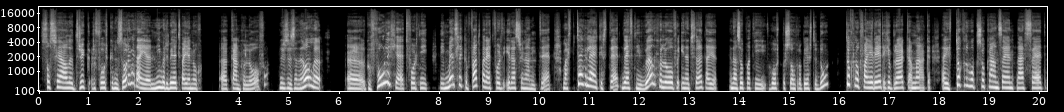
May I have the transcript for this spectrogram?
sociale druk ervoor kunnen zorgen dat je niet meer weet wat je nog uh, kan geloven. Dus er is een enorme uh, gevoeligheid voor die, die menselijke vatbaarheid voor de irrationaliteit. Maar tegelijkertijd blijft hij wel geloven in het feit dat je, en dat is ook wat die hoofdpersoon probeert te doen, toch nog van je reden gebruik kan maken, dat je toch nog op zoek kan zijn naar feiten,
